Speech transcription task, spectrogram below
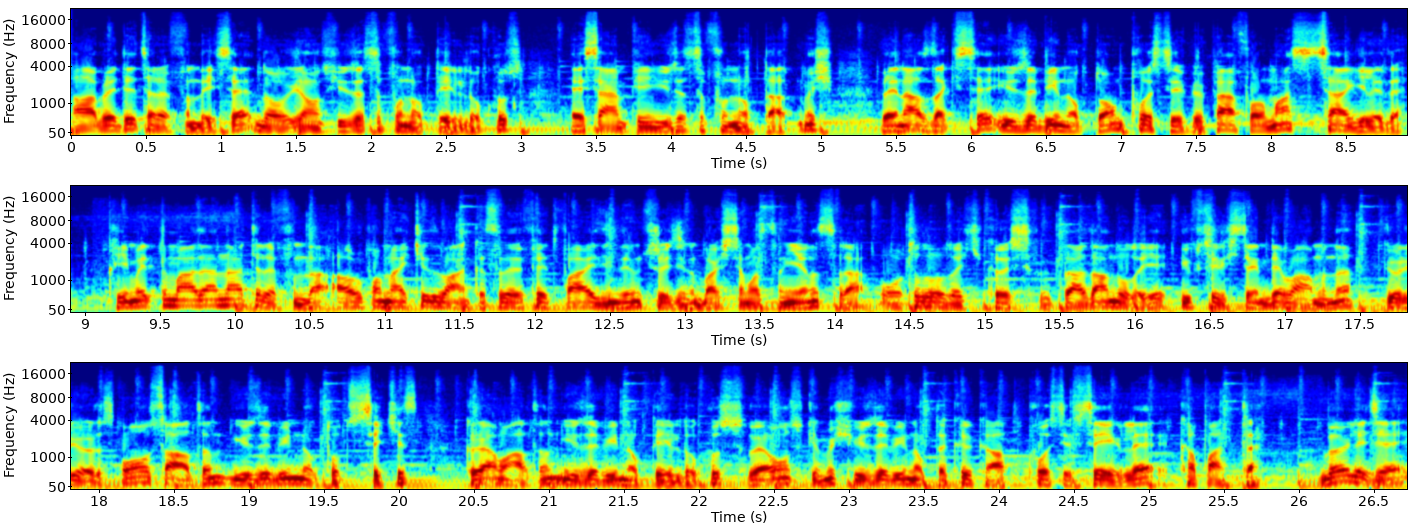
ABD tarafında ise Dow Jones %0.59, S&P %0.60 ve Nasdaq ise %1.10 pozitif bir performans sergiledi. Kıymetli madenler tarafında Avrupa Merkez Bankası ve FED faiz indirim sürecinin başlamasının yanı sıra Orta Doğu'daki karışıklıklardan dolayı yükselişlerin devamını görüyoruz. Ons altın %1.38, gram altın %1.59 ve ons gümüş %1.46 pozitif seyirle kapattı. Böylece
